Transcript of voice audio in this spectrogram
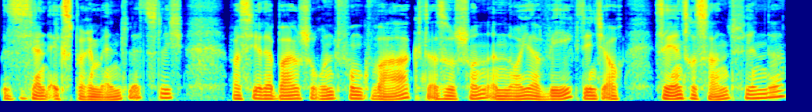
es ist ja ein Experiment letztlich, was hier der Bayerische Rundfunk wagt, also schon ein neuer Weg, den ich auch sehr interessant finde.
